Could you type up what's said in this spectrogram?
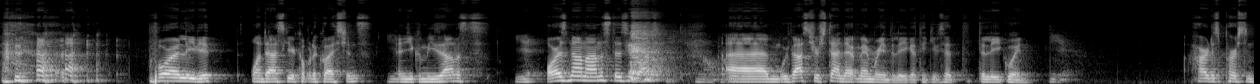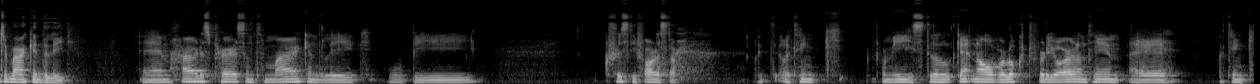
Before I leave you, I want to ask you a couple of questions, Yeah. and you can be as honest Yeah. or as non-honest as you want. No um, we've asked your standout memory in the league. I think you've said the league win. Yeah. Hardest person to mark in the league. Um, hardest person to mark in the league would be Christy Forrester. I, I think for me, he's still getting overlooked for the Ireland team. Uh, I think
